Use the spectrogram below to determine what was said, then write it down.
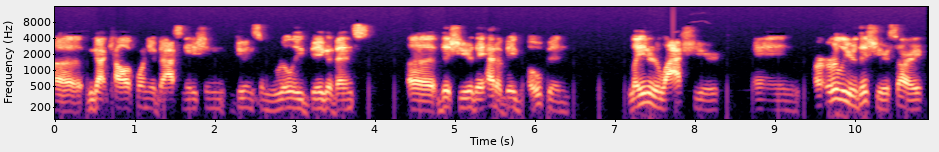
Uh, we got California Bass Nation doing some really big events uh, this year. They had a big open later last year and or earlier this year, sorry.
